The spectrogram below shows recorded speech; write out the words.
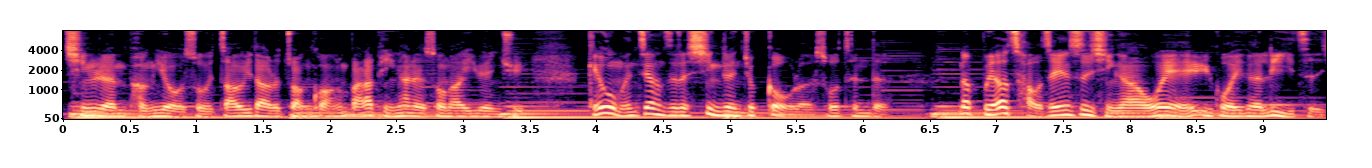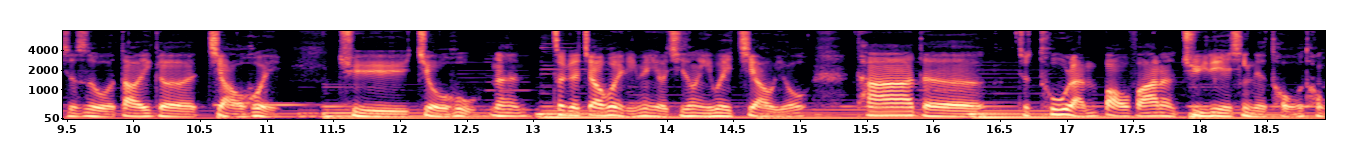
亲人朋友所遭遇到的状况，把他平安的送到医院去，给我们这样子的信任就够了。说真的。那不要吵这件事情啊！我也遇过一个例子，就是我到一个教会去救护，那这个教会里面有其中一位教友，他的就突然爆发了剧烈性的头痛，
